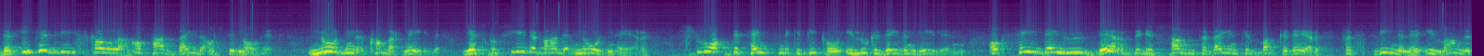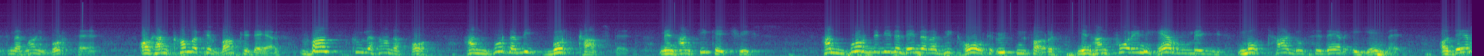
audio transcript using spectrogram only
Det er ikke at vi skal opparbeide oss til noe. Nåden kommer ned. Jeg skal si deg hva nåden er. Slå opp det 15. kapittel i Lukas evangelien og se den uverdige sønn på veien tilbake der For svinene i landet som er langt borte. Og han kommer tilbake der. Hva skulle han ha fått? Han burde blitt bortkastet, men han fikk et kyss. Han burde, mine venner, ha blitt holdt utenfor, men han får en herlig mottagelse der i hjemmet. Og der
